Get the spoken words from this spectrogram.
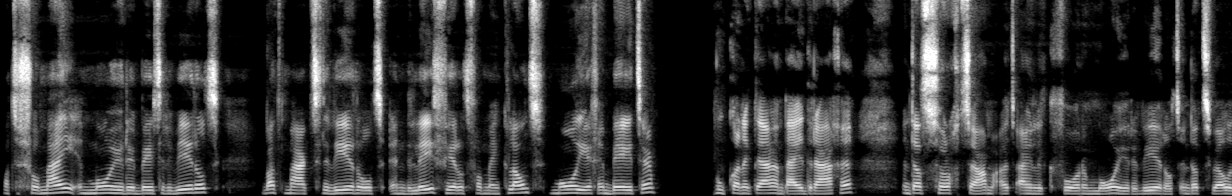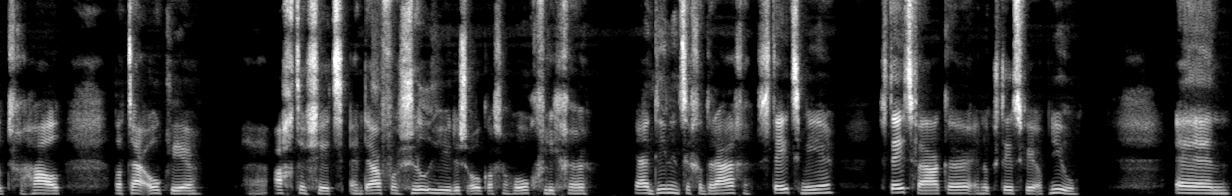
Wat is voor mij een mooiere, betere wereld? Wat maakt de wereld en de leefwereld van mijn klant mooier en beter? Hoe kan ik daaraan bijdragen? En dat zorgt samen uiteindelijk voor een mooiere wereld. En dat is wel het verhaal wat daar ook weer uh, achter zit. En daarvoor zul je je dus ook als een hoogvlieger ja, dienen te gedragen. Steeds meer, steeds vaker en ook steeds weer opnieuw. En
